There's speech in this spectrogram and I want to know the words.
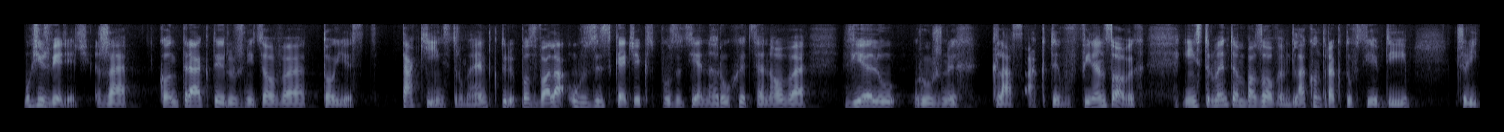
Musisz wiedzieć, że kontrakty różnicowe to jest taki instrument, który pozwala uzyskać ekspozycję na ruchy cenowe wielu różnych klas aktywów finansowych. Instrumentem bazowym dla kontraktów CFD, czyli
